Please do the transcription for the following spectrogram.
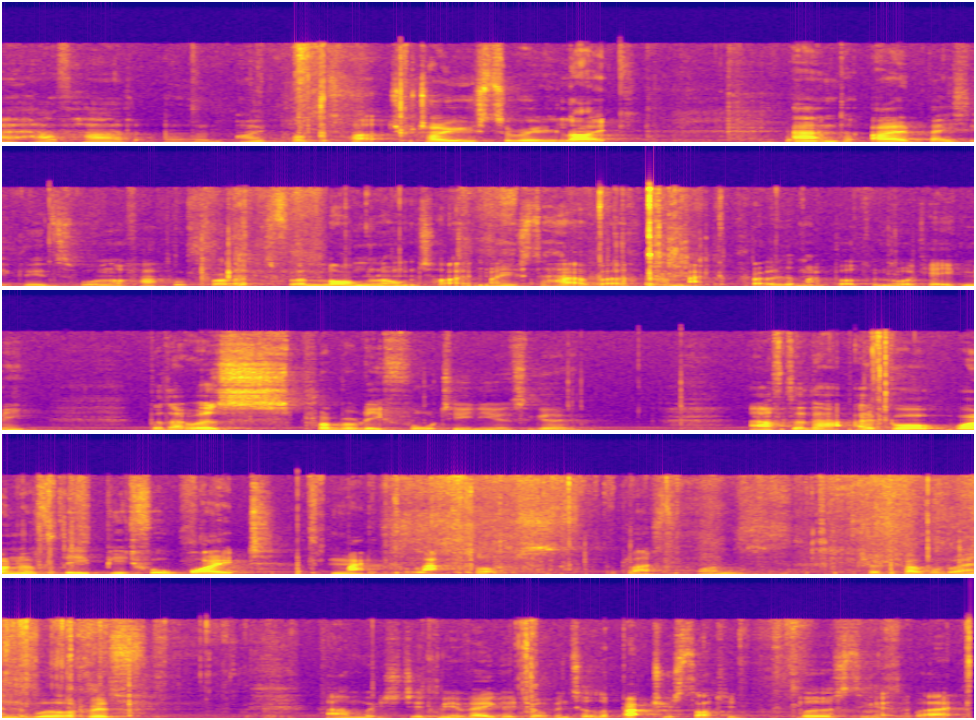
I have had an iPod Touch, which I used to really like. And I basically had sworn off Apple products for a long, long time. I used to have a, a Mac Pro that my brother-in-law gave me, but that was probably 14 years ago. After that, I bought one of the beautiful white Mac laptops, the plastic ones, which I've travelled around the world with, um, which did me a very good job until the battery started bursting at the back.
